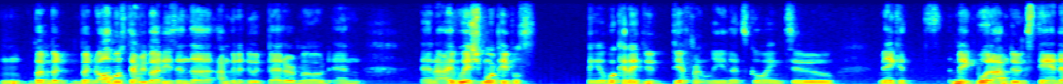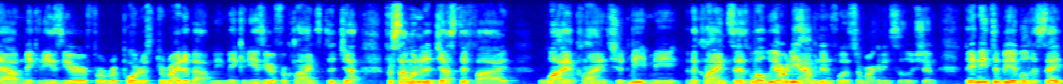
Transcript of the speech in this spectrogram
mm-hmm. but but but almost everybody's in the I'm going to do it better mode, and and I wish more people what can I do differently that's going to make it make what I'm doing stand out, make it easier for reporters to write about me, make it easier for clients to ju- for someone to justify why a client should meet me. And the client says, "Well, we already have an influencer marketing solution." They need to be able to say,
